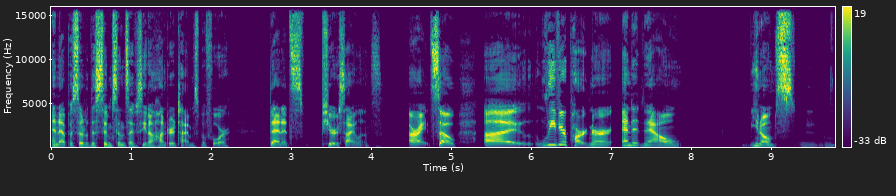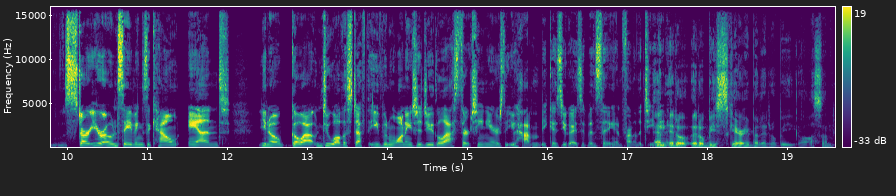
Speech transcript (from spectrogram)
an episode of The Simpsons I've seen a hundred times before. Then it's pure silence. All right, so uh, leave your partner, end it now. You know, s- start your own savings account and, you know, go out and do all the stuff that you've been wanting to do the last 13 years that you haven't because you guys have been sitting in front of the TV. and it'll it'll be scary, but it'll be awesome.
